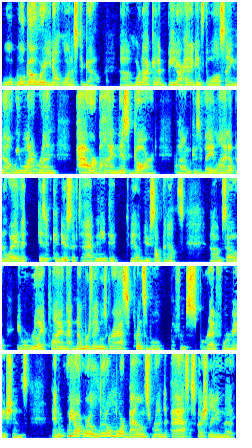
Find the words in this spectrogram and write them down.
we'll, we'll go where you don't want us to go. Um, we're not going to beat our head against the wall saying, no, we want to run power behind this guard. Because um, if they line up in a way that isn't conducive to that, we need to, to be able to do something else. Um, so if we're really applying that numbers angles grass principle, but from spread formations, and we are we're a little more balanced run to pass, especially in the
